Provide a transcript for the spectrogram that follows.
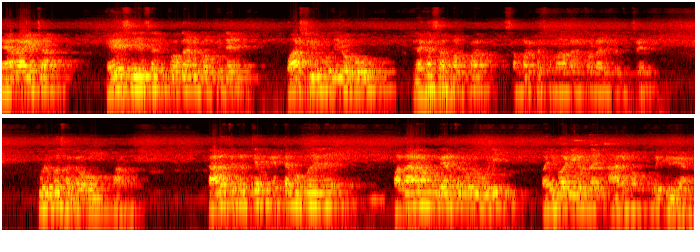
ഞായറാഴ്ച A C S L program ബ്ലോക്കിന്റെ വാർഷിക പൊതുയോഗവും ഗ്രഹസമ്പർക്ക സമ്പർക്ക സമാപനത്തോടനുബന്ധിച്ച് കുടുംബസംഗമവും ആണ് കാലത്ത് കൃത്യം എട്ട് മുപ്പതിന് പതാക ഉയർത്തലോടുകൂടി പരിപാടികളുടെ ആരംഭം കുറിക്കുകയാണ്.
